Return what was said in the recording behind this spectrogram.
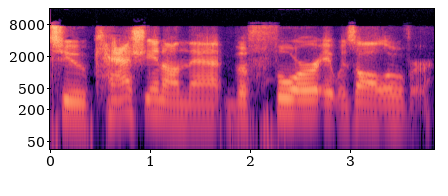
to cash in on that before it was all over.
